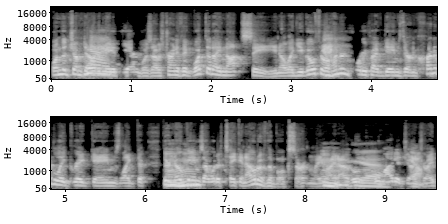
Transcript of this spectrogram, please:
One that jumped out at me at the end was I was trying to think what did I not see? You know, like you go through 145 games, they're incredibly great games. Like there, there are no Mhm. games I would have taken out of the book, certainly, right? Mhm. Who, who Yeah. am I to judge, Yeah. right?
